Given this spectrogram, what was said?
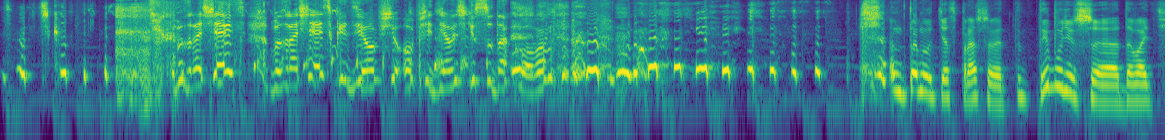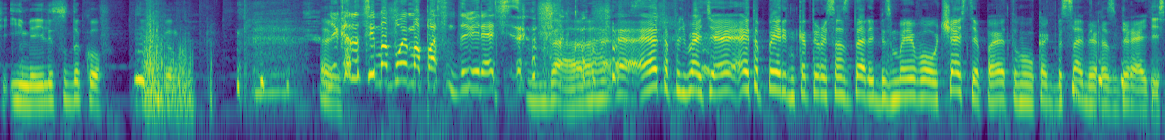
девочками. Возвращаясь, возвращаясь к идее общей, общей девочки с Судаковым. Антон вот тебя спрашивает, ты, ты будешь э, давать имя или Судаков? Мне кажется, им обоим опасно доверять. Да, э, это, понимаете, э, это пэринг, который создали без моего участия, поэтому как бы сами разбирайтесь.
